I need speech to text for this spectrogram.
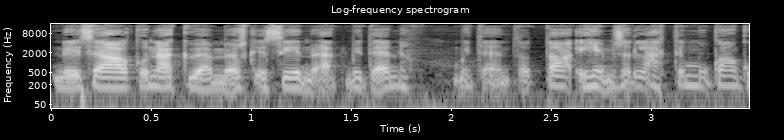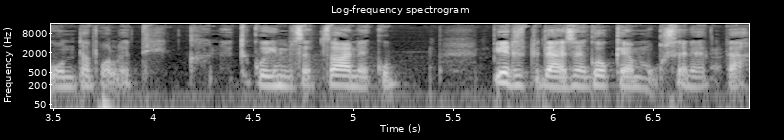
niin se alkoi näkyä myöskin siinä, että miten, miten tota, ihmiset lähti mukaan kuntapolitiikkaan. Että kun ihmiset saa niin pienestä pitäen sen kokemuksen, että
